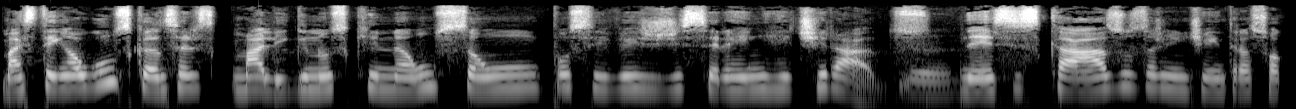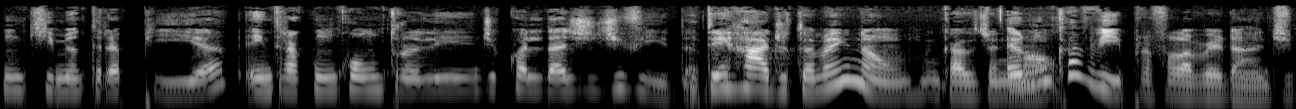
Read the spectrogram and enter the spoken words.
Mas tem alguns cânceres malignos que não são possíveis de serem retirados. É. Nesses casos, a gente entra só com quimioterapia, entra com controle de qualidade de vida. E tem rádio também, não, em caso de animal? Eu nunca vi, para falar a verdade,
